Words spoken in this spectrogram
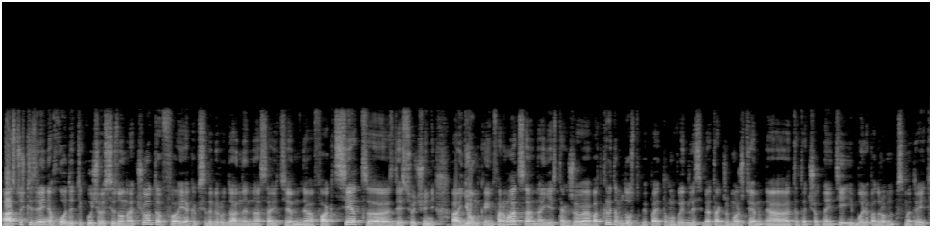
А с точки зрения хода текущего сезона отчетов, я, как всегда, беру данные на сайте FactSet. Э, здесь очень емкая информация, она есть также в открытом доступе, поэтому вы для себя также можете этот отчет найти и более подробно посмотреть.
